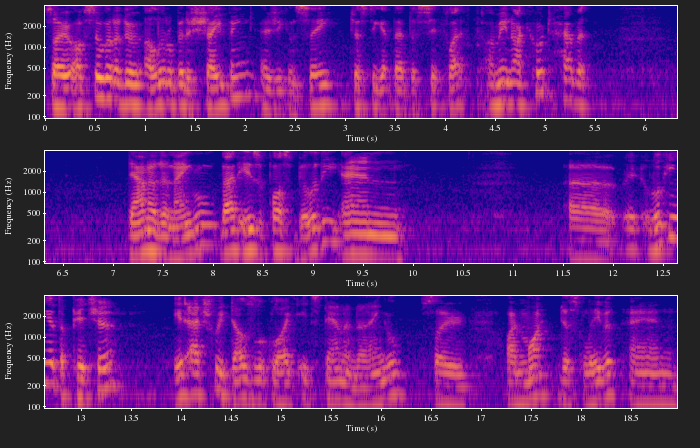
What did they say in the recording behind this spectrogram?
So I've still got to do a little bit of shaping, as you can see, just to get that to sit flat. I mean, I could have it down at an angle, that is a possibility, and uh, looking at the picture, it actually does look like it's down at an angle, so I might just leave it and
